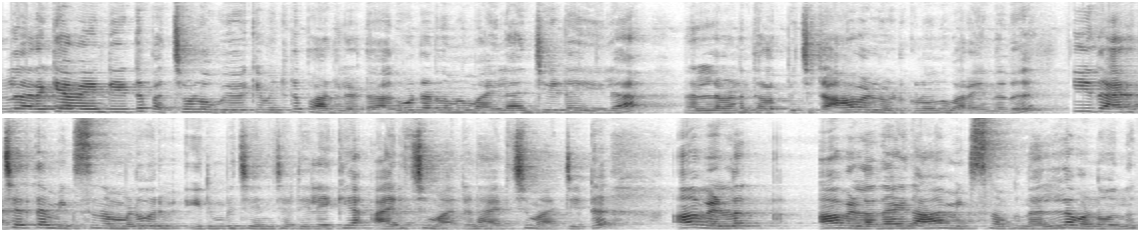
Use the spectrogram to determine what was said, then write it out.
നിങ്ങൾ അരയ്ക്കാൻ വേണ്ടിയിട്ട് പച്ചവെള്ളം ഉപയോഗിക്കാൻ വേണ്ടിയിട്ട് പാടില്ല കേട്ടോ. അതുകൊണ്ടാണ് നമ്മൾ മൈലാഞ്ചിയുടെ ഇല നല്ലവണ്ണം തിളപ്പിച്ചിട്ട് ആ വെള്ളം എടുക്കണമെന്ന് പറയുന്നത്. ഇത് അരച്ചെടുത്ത മിക്സ് നമ്മൾ ഒരു ഇരുമ്പ് ചീനിച്ചട്ടിയിലേക്ക് അരിച്ചു മാറ്റണം. അരിച്ചു മാറ്റിയിട്ട് ആ വെള്ളം ആ വെള്ളം അതായത് ആ മിക്സ് നമുക്ക് നല്ലവണ്ണം ഒന്ന്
